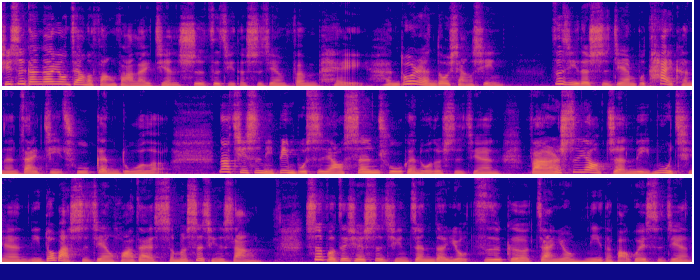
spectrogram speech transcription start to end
其实刚刚用这样的方法来检视自己的时间分配，很多人都相信自己的时间不太可能再挤出更多了。那其实你并不是要生出更多的时间，反而是要整理目前你都把时间花在什么事情上，是否这些事情真的有资格占用你的宝贵时间？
